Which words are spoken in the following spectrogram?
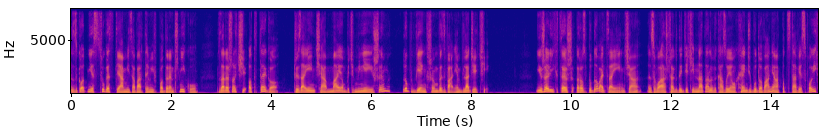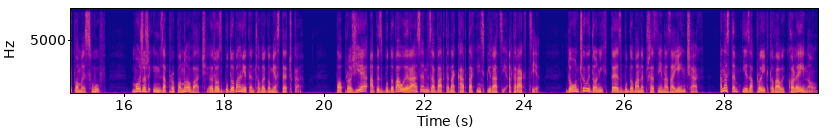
zgodnie z sugestiami zawartymi w podręczniku, w zależności od tego, czy zajęcia mają być mniejszym lub większym wyzwaniem dla dzieci. Jeżeli chcesz rozbudować zajęcia, zwłaszcza gdy dzieci nadal wykazują chęć budowania na podstawie swoich pomysłów, możesz im zaproponować rozbudowanie tęczowego miasteczka. Poproś je, aby zbudowały razem zawarte na kartach inspiracji atrakcje, dołączyły do nich te zbudowane przez nie na zajęciach, a następnie zaprojektowały kolejną,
